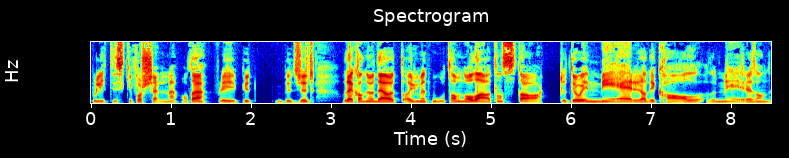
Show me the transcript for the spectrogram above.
politiske forskjellene. Måte. Fordi Buttigieg og det, jo, det, er jo et argument mot ham nå, da, at han startet jo i en mer radikal, altså mer sånn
